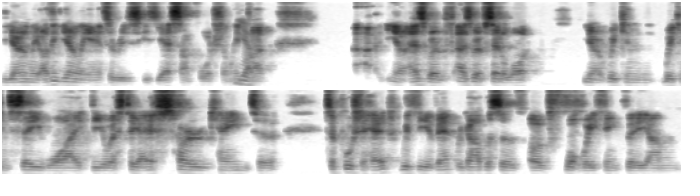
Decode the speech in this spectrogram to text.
the only I think the only answer is is yes, unfortunately. Yep. But uh, you know, as we've as we've said a lot, you know, we can we can see why the USTA is so keen to to push ahead with the event, regardless of, of what we think the um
